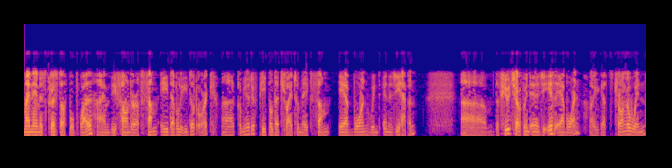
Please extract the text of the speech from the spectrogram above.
My name is Christoph Beaupoil. I'm the founder of someawe.org, a community of people that try to make some airborne wind energy happen. Um, the future of wind energy is airborne. You get stronger winds.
